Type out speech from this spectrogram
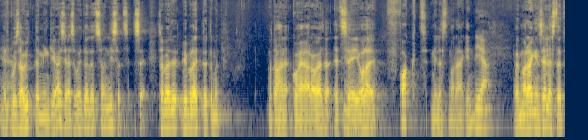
et kui sa ütled mingi asja, sa võid öelda, et see on lihtsalt see, sa pead võib-olla ette ütlema, et ma tahan kohe ära öelda, et see ja. ei ole fakt, millest ma räägin, vaid ma räägin sellest, et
